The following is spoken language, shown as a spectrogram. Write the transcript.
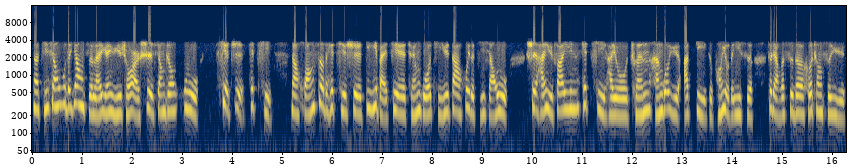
那吉祥物的样子来源于首尔市象征物谢志黑气。那黄色的黑气是第一百届全国体育大会的吉祥物，是韩语发音黑气，还有纯韩国语阿弟就朋友的意思，这两个词的合成词语。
